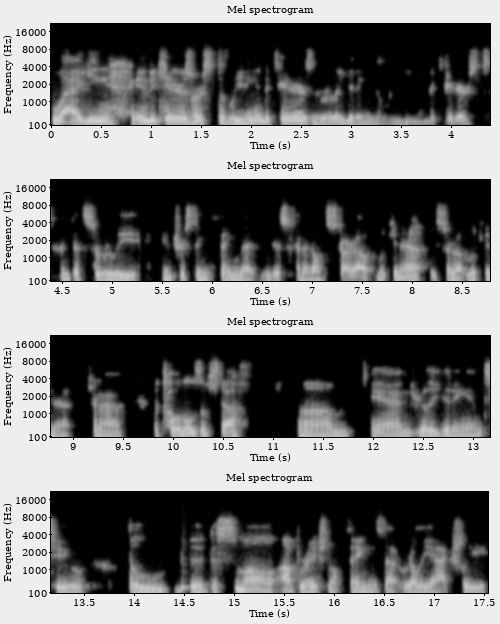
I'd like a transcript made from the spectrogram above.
lagging indicators versus leading indicators and really getting into leading indicators. I think that's a really interesting thing that you just kind of don't start out looking at. You start out looking at kind of the totals of stuff um, and really getting into the, the, the small operational things that really actually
